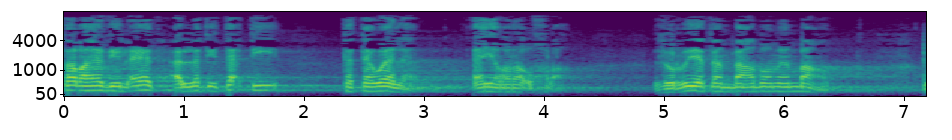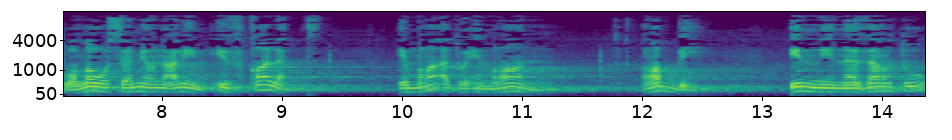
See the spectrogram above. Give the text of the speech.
ترى هذه الآيات التي تأتي تتوالى آية وراء أخرى. ذرية بعضهم من بعض. والله سميع عليم. إذ قالت امرأة عمران ربي إني نذرت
